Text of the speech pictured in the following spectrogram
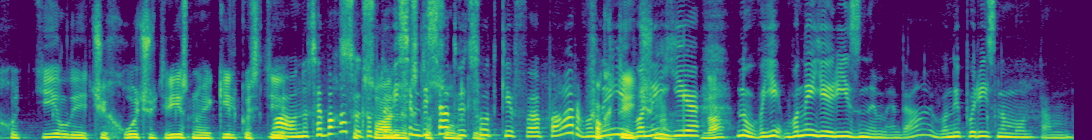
хотіли чи хочуть різної кількості. Вау, ну це багато. Тобто сексуальних 80% пар вони, Фактично, вони є да? ну, вони- є різними, да? вони по-різному там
